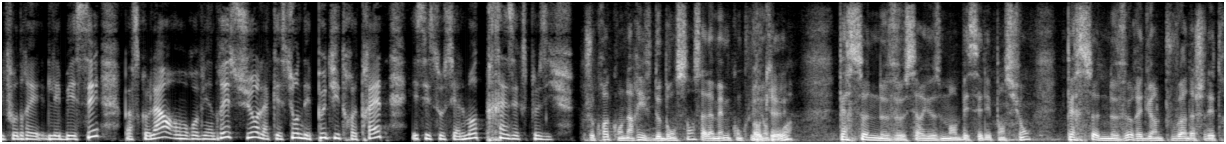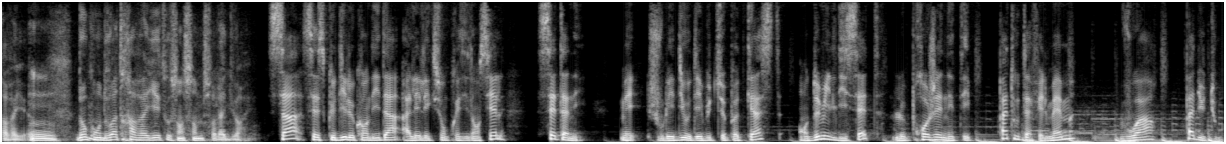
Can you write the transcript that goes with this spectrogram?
Il faudrait les baisser parce que là, on reviendrait sur la question des petites retraites et c'est socialement très explosif. Je crois qu'on arrive de bon sens à la même conclusion. Personne ne veut sérieusement baisser les pensions. Personne ne veut réduire le pouvoir d'achat des travailleurs. Hmm. Donc on doit travailler tous ensemble sur la durée. Ça, c'est ce que dit le candidat à l'élection présidentielle cette année. Mais je vous l'ai dit au début de ce podcast, en 2017, le projet n'était pas tout à fait le même, voire pas du tout.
